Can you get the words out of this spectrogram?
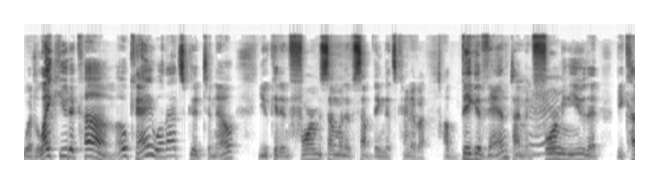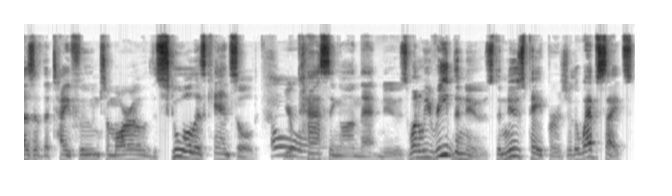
would like you to come. Okay, well, that's good to know. You could inform someone of something that's kind of a, a big event. I'm Mhm. informing you that because of the typhoon tomorrow, the school is canceled. You're passing on that news. When we read the news, the newspapers or the websites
